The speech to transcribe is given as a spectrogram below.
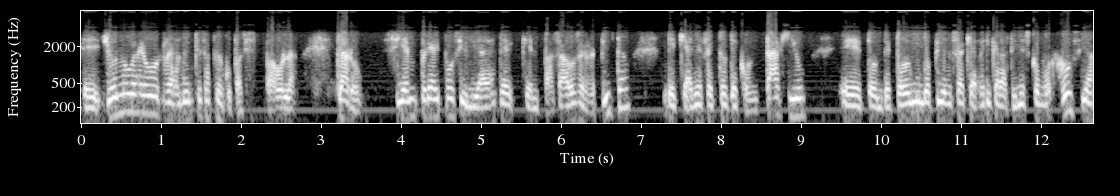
Eh, yo no veo realmente esa preocupación, Paola. Claro, siempre hay posibilidades de que el pasado se repita, de que haya efectos de contagio, eh, donde todo el mundo piensa que América Latina es como Rusia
